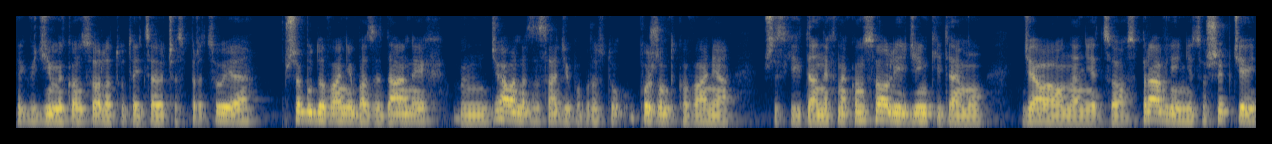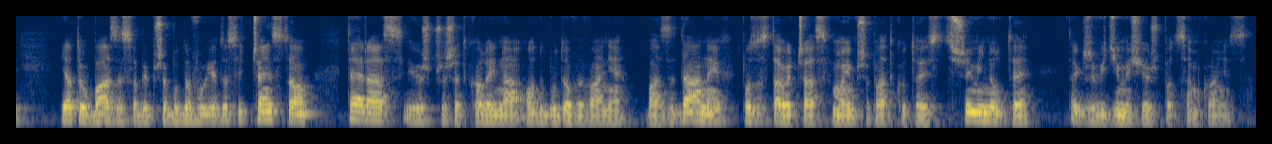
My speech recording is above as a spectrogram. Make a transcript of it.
Jak widzimy konsola tutaj cały czas pracuje. Przebudowanie bazy danych mm, działa na zasadzie po prostu uporządkowania wszystkich danych na konsoli. Dzięki temu działa ona nieco sprawniej, nieco szybciej. Ja tą bazę sobie przebudowuję dosyć często. Teraz już przyszedł kolej na odbudowywanie bazy danych. Pozostały czas w moim przypadku to jest 3 minuty, także widzimy się już pod sam koniec.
